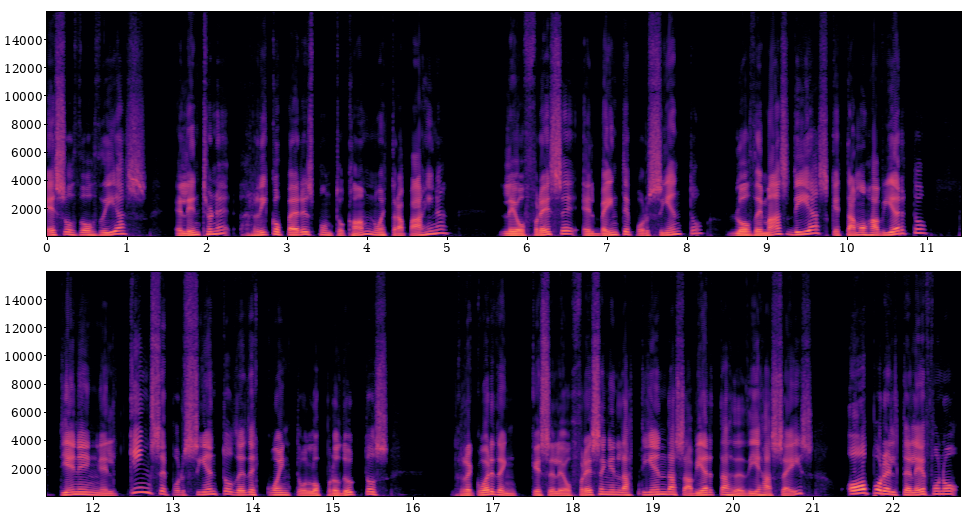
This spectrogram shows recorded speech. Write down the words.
Esos dos días el internet, ricoperez.com, nuestra página, le ofrece el 20%. Los demás días que estamos abiertos tienen el 15% de descuento. Los productos, recuerden que se le ofrecen en las tiendas abiertas de 10 a 6 o por el teléfono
